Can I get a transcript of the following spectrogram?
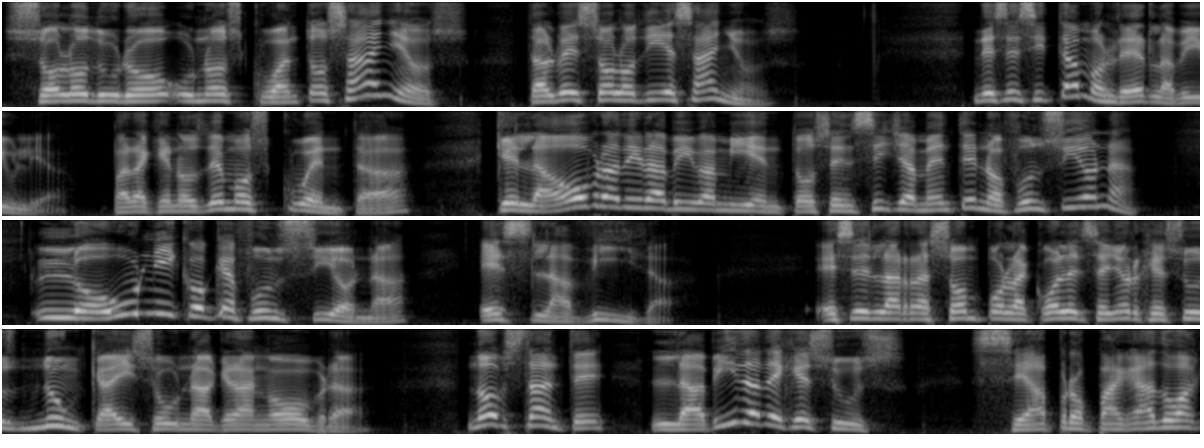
solo duró unos cuantos años? Tal vez solo 10 años. Necesitamos leer la Biblia para que nos demos cuenta que la obra del avivamiento sencillamente no funciona. Lo único que funciona es la vida. Esa es la razón por la cual el Señor Jesús nunca hizo una gran obra. No obstante, la vida de Jesús se ha propagado a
